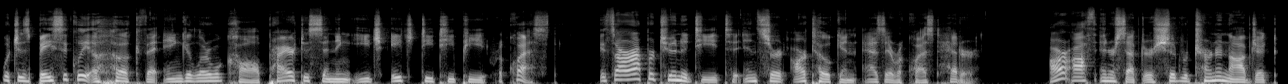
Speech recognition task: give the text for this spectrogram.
which is basically a hook that Angular will call prior to sending each HTTP request. It's our opportunity to insert our token as a request header. Our auth interceptor should return an object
